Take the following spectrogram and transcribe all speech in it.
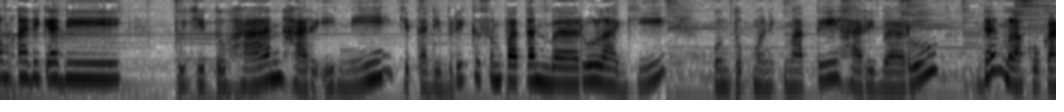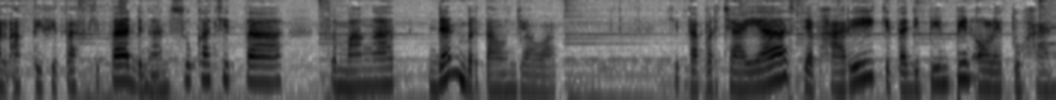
Shalom adik-adik. Puji Tuhan, hari ini kita diberi kesempatan baru lagi untuk menikmati hari baru dan melakukan aktivitas kita dengan sukacita, semangat, dan bertanggung jawab. Kita percaya setiap hari kita dipimpin oleh Tuhan.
